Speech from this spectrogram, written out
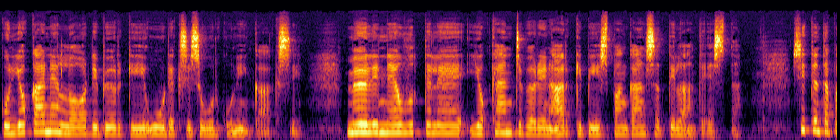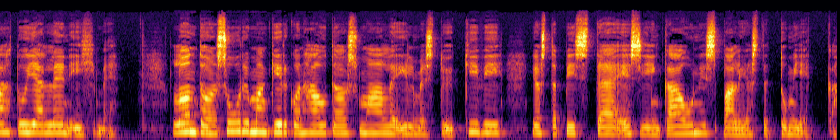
kun jokainen lordi pyrkii uudeksi suurkuninkaaksi. Möölin neuvottelee jo Canterburyn arkkipiispan kanssa tilanteesta. Sitten tapahtuu jälleen ihme. Lontoon suurimman kirkon hautausmaalle ilmestyy kivi, josta pistää esiin kaunis paljastettu miekka.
